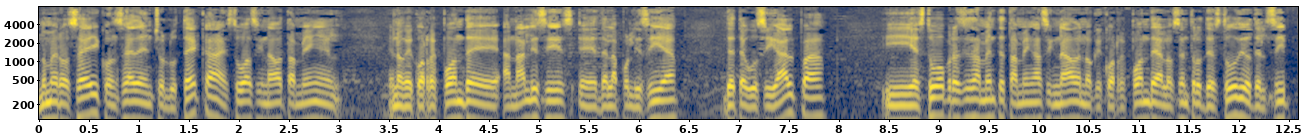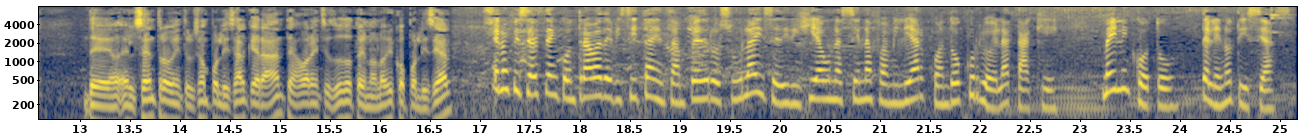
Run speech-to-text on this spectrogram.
número 6 con sede en Choluteca, estuvo asignado también en, en lo que corresponde análisis eh, de la policía de Tegucigalpa, y estuvo precisamente también asignado en lo que corresponde a los centros de estudios del CIP del Centro de Instrucción Policial que era antes, ahora Instituto Tecnológico Policial. El oficial se encontraba de visita en San Pedro Sula y se dirigía a una cena familiar cuando ocurrió el ataque. Maylin Coto, Telenoticias.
